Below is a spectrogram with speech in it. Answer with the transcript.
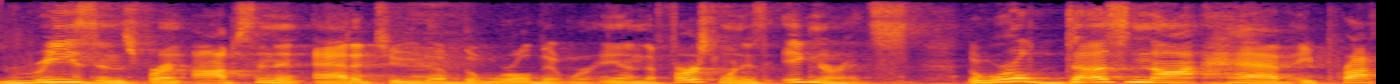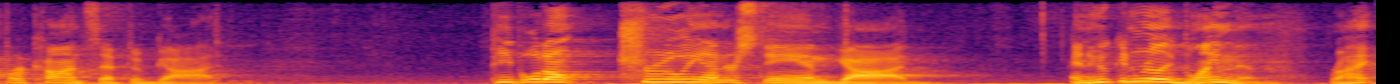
reasons for an obstinate attitude of the world that we're in. The first one is ignorance. The world does not have a proper concept of God. People don't truly understand God. And who can really blame them, right?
